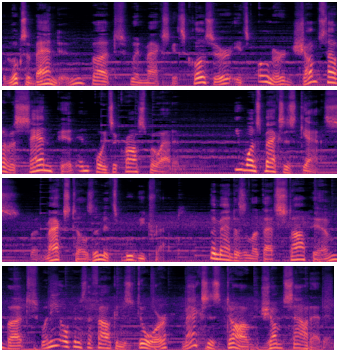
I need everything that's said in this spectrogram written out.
It looks abandoned, but when Max gets closer, its owner jumps out of a sand pit and points a crossbow at him. He wants Max's gas, but Max tells him it's booby trapped. The man doesn't let that stop him, but when he opens the Falcon's door, Max's dog jumps out at him.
